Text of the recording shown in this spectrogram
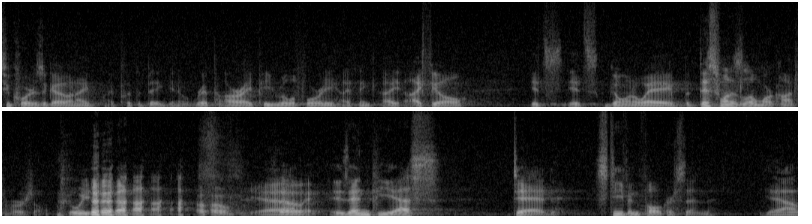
two quarters ago and I, I put the big, you know, RIP, RIP, rule of 40. I think, I, I feel it's, it's going away, but this one is a little more controversial. Oh, yeah. Uh-oh. Yeah. So is NPS dead? Stephen Fulkerson. Yeah,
